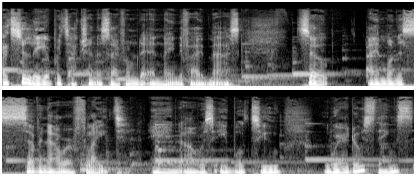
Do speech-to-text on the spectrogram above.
extra layer protection aside from the N95 mask. So I'm on a seven-hour flight, and I was able to wear those things,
